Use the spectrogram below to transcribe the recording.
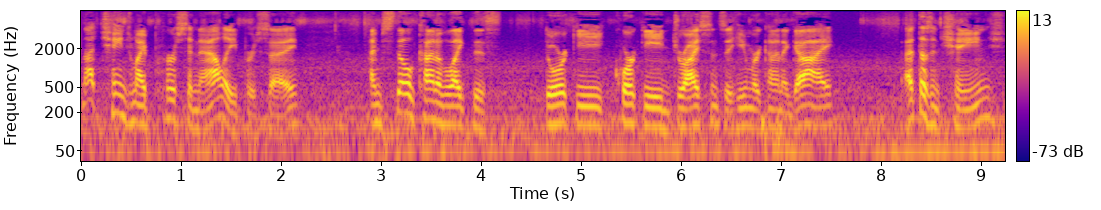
Not change my personality per se. I'm still kind of like this dorky, quirky, dry sense of humor kind of guy. That doesn't change.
